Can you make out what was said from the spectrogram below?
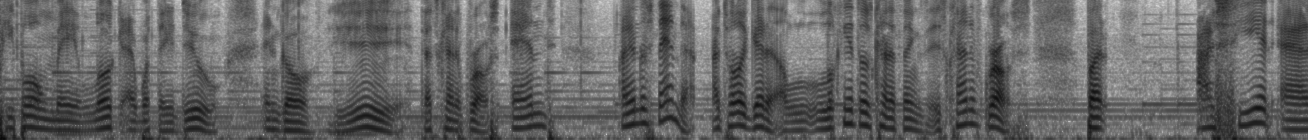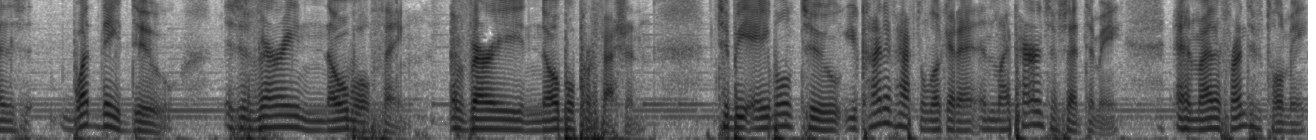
people may look at what they do and go, "Yeah, that's kind of gross," and I understand that. I totally get it. Looking at those kind of things is kind of gross. But I see it as what they do is a very noble thing, a very noble profession. To be able to, you kind of have to look at it, and my parents have said to me, and my other friends have told me,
